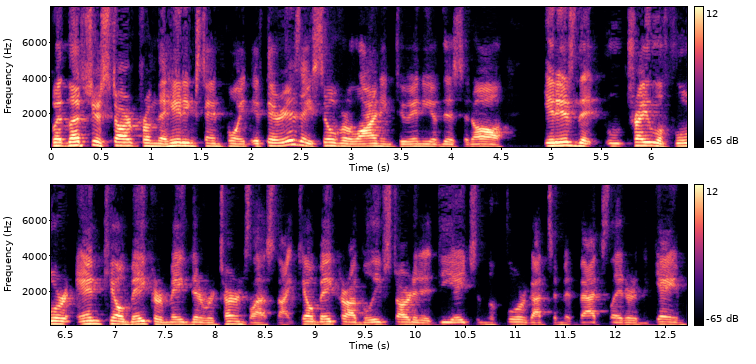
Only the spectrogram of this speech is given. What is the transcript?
But let's just start from the hitting standpoint. If there is a silver lining to any of this at all, it is that Trey LaFleur and Cael Baker made their returns last night. Cael Baker, I believe, started at DH, and LaFleur got some at bats later in the game.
